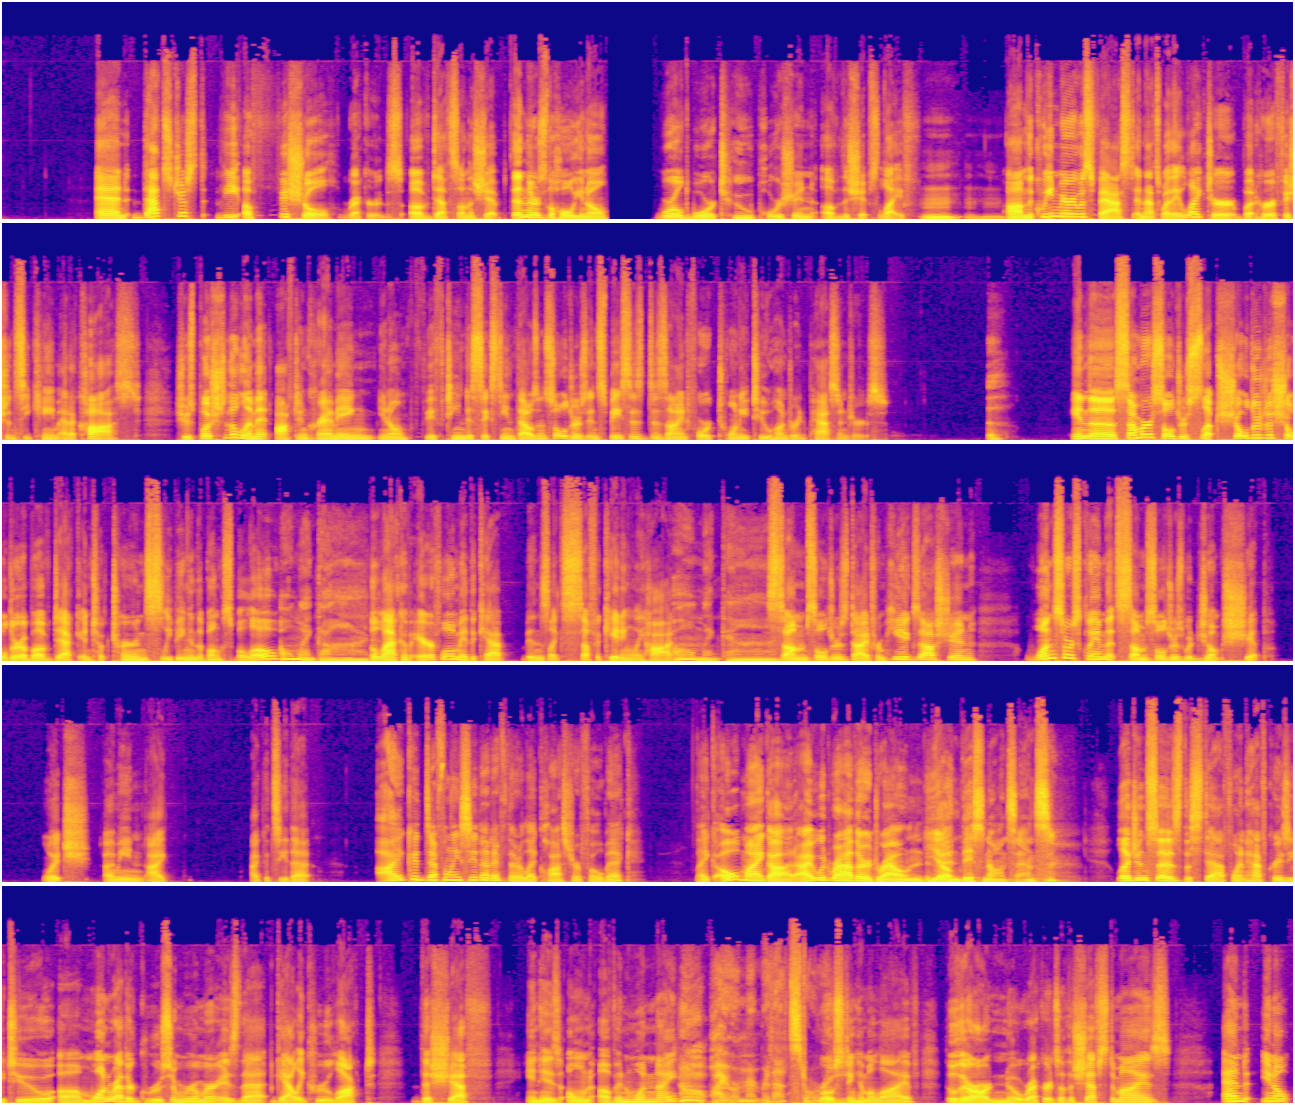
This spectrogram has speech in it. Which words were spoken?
And that's just the official records of deaths on the ship. Then there's the whole, you know, World War II portion of the ship's life. Mm, mhm. Um, the Queen Mary was fast, and that's why they liked her, but her efficiency came at a cost. She was pushed to the limit, often cramming, you know, 15 to 16,000 soldiers in spaces designed for 2,200 passengers. In the summer, soldiers slept shoulder to shoulder above deck and took turns sleeping in the bunks below. Oh my god. The lack of airflow made the cabins like suffocatingly hot. Oh my god. Some soldiers died from heat exhaustion. One source claimed that some soldiers would jump ship, which I mean, I I could see that. I could definitely see that if they're like claustrophobic. Like, oh my god, I would rather drown Yep. than this nonsense. Legend says the staff went half crazy too. Um, one rather gruesome rumor is that galley crew locked the chef in his own oven one night, Oh, I remember that story. roasting him alive, though there are no records of the chef's demise. And, you know,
